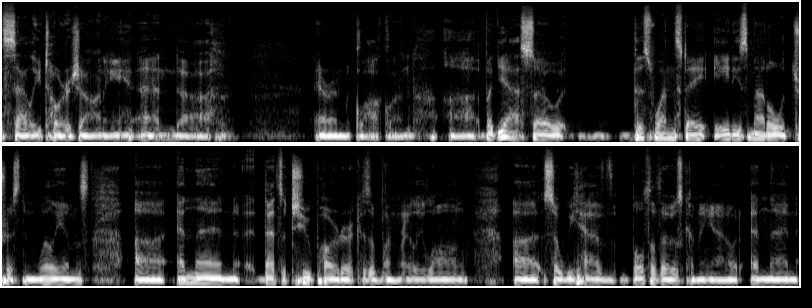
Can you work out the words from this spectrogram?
Sally Torjani and uh, Aaron McLaughlin. Uh, but yeah, so this Wednesday, 80s Metal with Tristan Williams. Uh, and then that's a two parter because it went really long. Uh, so we have both of those coming out. And then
